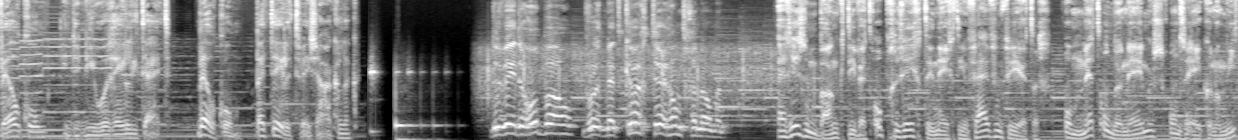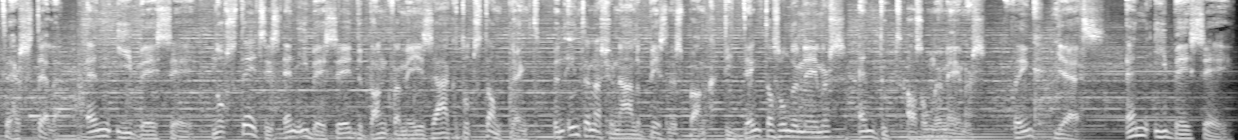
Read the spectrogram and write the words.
Welkom in de nieuwe realiteit. Welkom bij Tele2 Zakelijk. De wederopbouw wordt met kracht ter hand genomen. Er is een bank die werd opgericht in 1945 om met ondernemers onze economie te herstellen. NIBC. Nog steeds is NIBC de bank waarmee je zaken tot stand brengt. Een internationale businessbank die denkt als ondernemers en doet als ondernemers. Think yes. NIBC.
